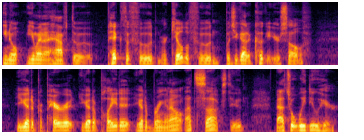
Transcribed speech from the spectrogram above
you know, you might not have to pick the food or kill the food, but you got to cook it yourself. You got to prepare it. You got to plate it. You got to bring it out. That sucks, dude. That's what we do here.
